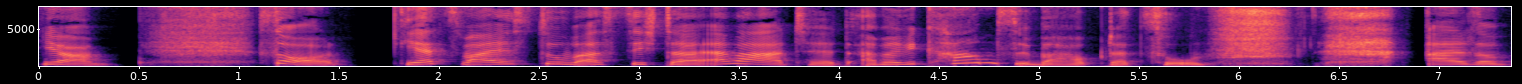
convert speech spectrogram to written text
Ja, so, jetzt weißt du, was dich da erwartet. Aber wie kam es überhaupt dazu? Also,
